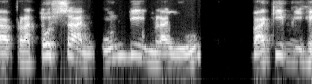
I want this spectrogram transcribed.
uh, peratusan undi Melayu bagi PH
